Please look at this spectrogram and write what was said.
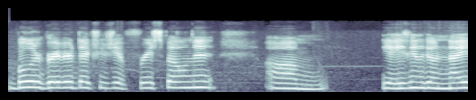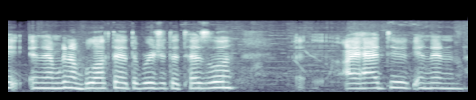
Bowler Graveyard decks usually have free spell in it. Um, yeah, he's gonna go Knight, and then I'm gonna block that at the bridge with the Tesla. I had to, and then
